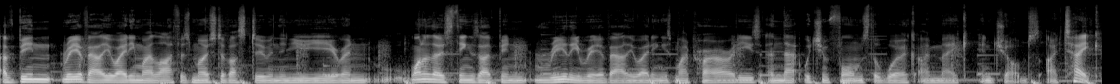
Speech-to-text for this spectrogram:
I've been reevaluating my life as most of us do in the new year, and one of those things I've been really reevaluating is my priorities and that which informs the work I make and jobs I take.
